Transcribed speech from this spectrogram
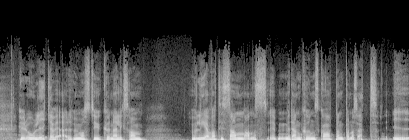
hur olika vi är. Vi måste ju kunna liksom leva tillsammans eh, med den kunskapen på något sätt i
